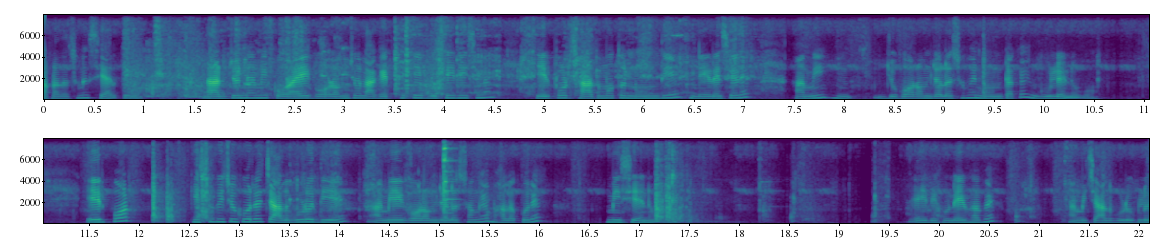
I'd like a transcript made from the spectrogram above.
আপনাদের সঙ্গে শেয়ার করি। তার জন্য আমি কড়াইয়ে গরম জল আগের থেকেই বসিয়ে দিয়েছিলাম। এরপর স্বাদ মতো নুন দিয়ে নেড়ে ছেড়ে আমি গরম জলের সঙ্গে নুনটাকে গুলে নেব। এরপর কিছু কিছু করে চাল গুঁড়ো দিয়ে আমি এই গরম জলের সঙ্গে ভালো করে মিশিয়ে নেব। এই দেখুন, এইভাবে আমি চাল গুঁড়োগুলো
